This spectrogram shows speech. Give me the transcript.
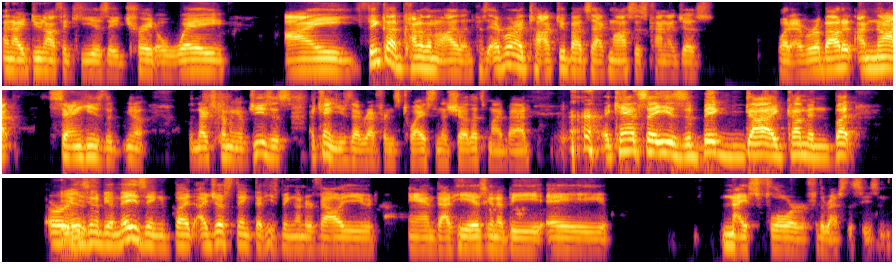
and I do not think he is a trade away. I think I'm kind of on an island because everyone I talk to about Zach Moss is kind of just whatever about it. I'm not saying he's the you know the next coming of Jesus. I can't use that reference twice in the show. That's my bad. I can't say he's a big guy coming, but or He he's going to be amazing. But I just think that he's being undervalued and that he is going to be a nice floor for the rest of the season.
